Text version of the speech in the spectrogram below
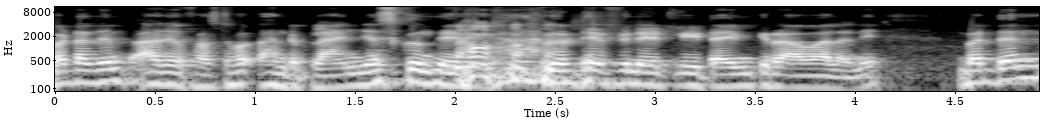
బట్ అదే అదే ఫస్ట్ ఆఫ్ ఆల్ అంటే ప్లాన్ చేసుకుంది. డెఫినెట్లీ టైంకి రావాలని. But then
